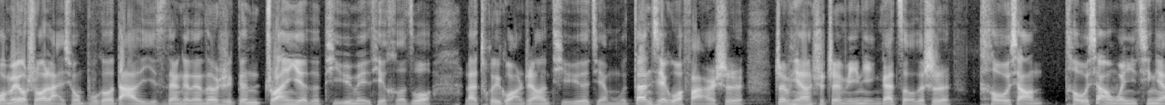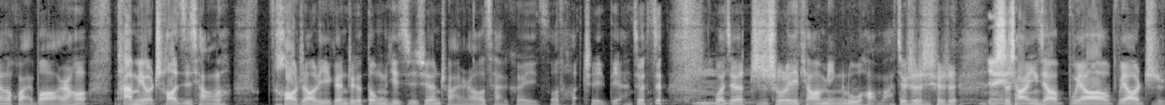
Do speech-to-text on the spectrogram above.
我没有说懒熊不够大的意思，但可能都是跟专业的体育媒体合作来推广这样体育的节目，但结果反而是这篇是证明你应该走的是投向投向文艺青年的怀抱，然后他们有超级强的号召力跟这个动力去宣传，然后才可以做到这一点。就就我觉得指出了一条明路，好吗？就是就是市场营销不要不要只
